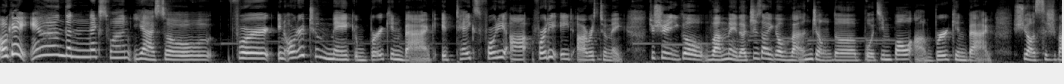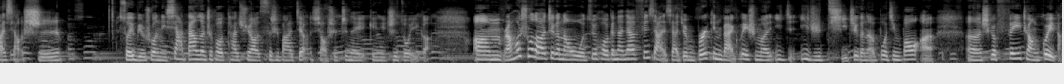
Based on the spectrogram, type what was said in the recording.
Okay, and the next one, yeah, so for in order to make Birkin bag, it takes forty uh forty eight hours to make，就是一个完美的制造一个完整的铂金包啊，Birkin bag 需要四十八小时。所以，比如说你下单了之后，它需要四十八小时之内给你制作一个。嗯，然后说到这个呢，我最后跟大家分享一下，就是 Birkin bag 为什么一直一直提这个呢？铂金包啊，嗯，是个非常贵的，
